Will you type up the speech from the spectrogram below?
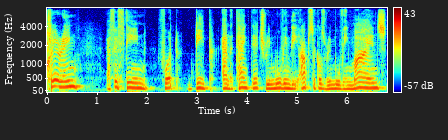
clearing a 15 foot deep and a tank ditch, removing the obstacles, removing mines,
